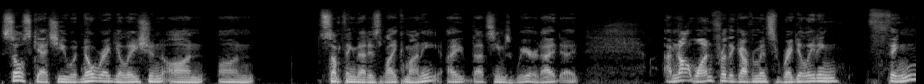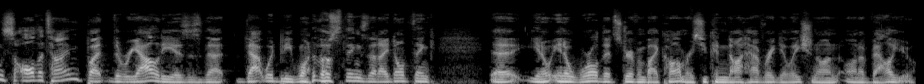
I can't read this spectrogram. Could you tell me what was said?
so sketchy with no regulation on on something that is like money. I that seems weird. I, I I'm not one for the government's regulating things all the time, but the reality is is that that would be one of those things that I don't think uh, you know in a world that's driven by commerce you cannot have regulation on on a value.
